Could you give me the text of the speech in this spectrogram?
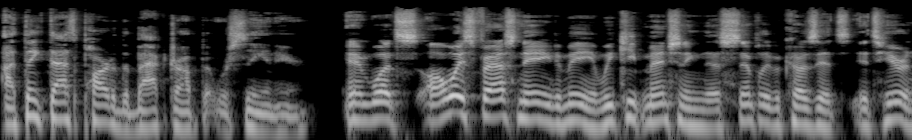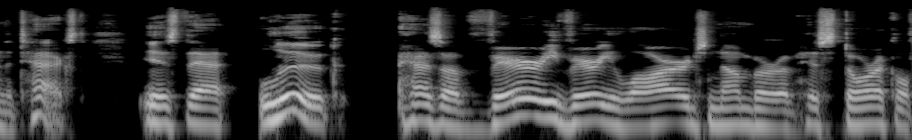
I think that's part of the backdrop that we're seeing here. And what's always fascinating to me, and we keep mentioning this simply because it's it's here in the text, is that Luke has a very, very large number of historical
